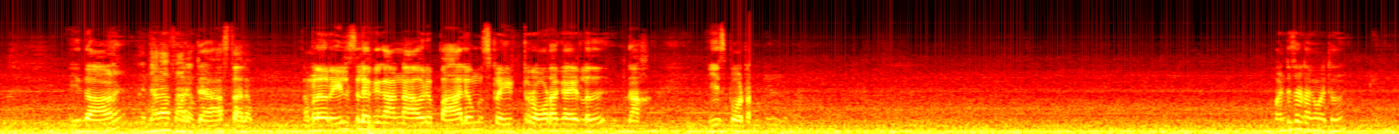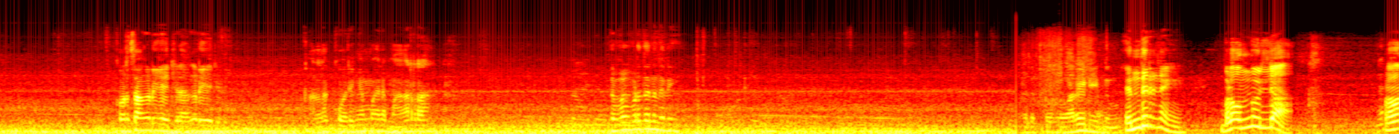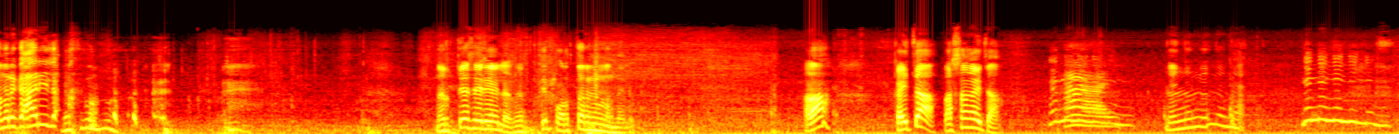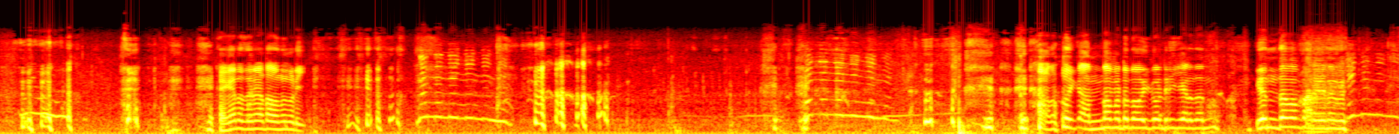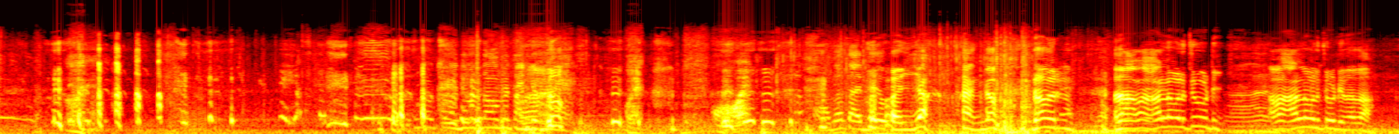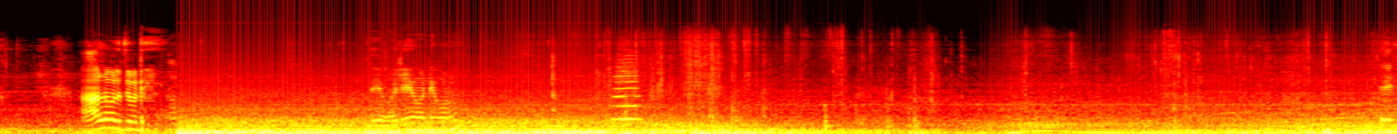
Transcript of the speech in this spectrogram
ഇതാണ് ആ സ്ഥലം. നമ്മൾ റീൽസിലൊക്കെ കാണുന്ന ആ ഒരു പാലും സ്ട്രെയിറ്റ് റോഡൊക്കെ ആയിട്ടുള്ളത് ഇതാ ഈ സ്പോട്ട്. വണ്ടി സൈഡാക്കാൻ പറ്റുന്നത്? കുറച്ച് അങ്ങോട്ട് കയറ്റിട അങ്ങോട്ട് കയറ്റിട കള്ള കൊരങ്ങന്മാരെ മാറാ ഇതിപ്പോ ഇവിടെ തന്നെ എന്തിന്? എന്തിനെ ഇവിടെ ഒന്നുമില്ല. ഇവിടെ വന്നിട്ട് കാര്യമില്ല. നിർത്തിയാ ശരിയാവില്ല. നിർത്തി പുറത്തിറങ്ങണം എന്തായാലും. അടാ കഴിച്ചാ? ഭക്ഷണം കഴിച്ചാ. എങ്ങനെ സുനേട്ടാ ഒന്നും കൂടി അതൊക്കെ അന്തം വിട്ട് നോക്കിക്കൊണ്ടിരിക്കുകയാണ് എന്താ പറയണത്? അയ്യ അതാ ആളിനെ വിളിച്ചു കൂട്ടി. അവൻ ആളിനെ വിളിച്ചു കൂട്ടി അതാ ആളിനെ വിളിച്ചു കൂട്ടി. വലിയ വണ്ടി പോണു.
